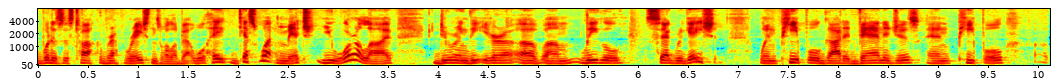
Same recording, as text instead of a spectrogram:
what, is this talk of reparations all about?" Well, hey, guess what, Mitch? You were alive during the era of um, legal segregation, when people got advantages and people, uh,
